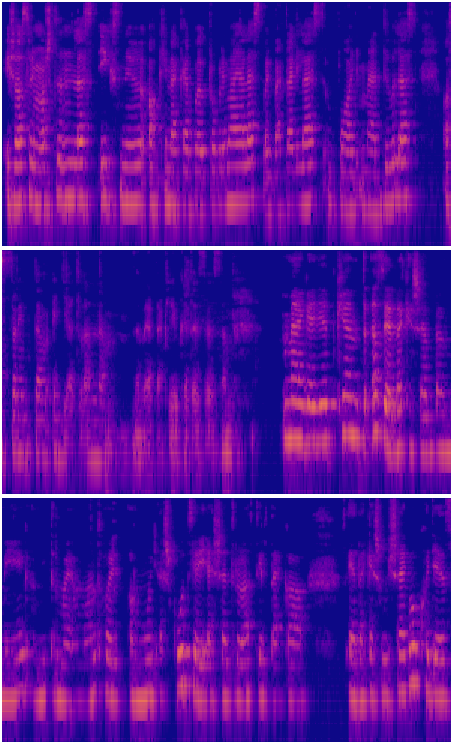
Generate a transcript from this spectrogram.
és az, hogy most lesz X nő, akinek ebből problémája lesz, vagy beteg lesz, vagy meddő lesz, azt szerintem egyáltalán nem, nem érdekli őket ezzel szemben. Meg egyébként az érdekes ebben még, amit a Maja mond, hogy amúgy a skóciai esetről azt írták a, érdekes újságok, hogy ez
